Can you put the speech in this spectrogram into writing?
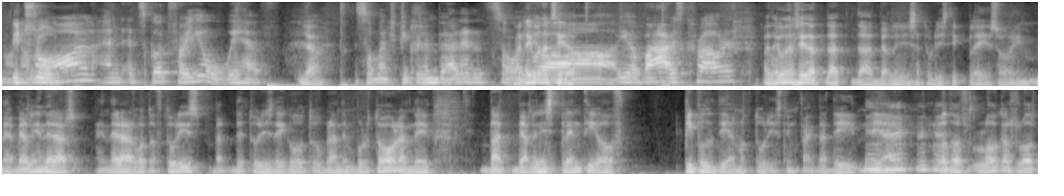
not It's on true. all, and it's good for you. We have Yeah, so much people in Berlin, so But your, say that- your bar is crowded. but I wouldn't say that, that, that Berlin is a touristic place. So in Berlin there are there are a lot of tourists, but the tourists they go to Brandenburg Tor and they, but Berlin is plenty of people they are not tourists. In fact, that they they mm-hmm, are a lot of locals, lot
